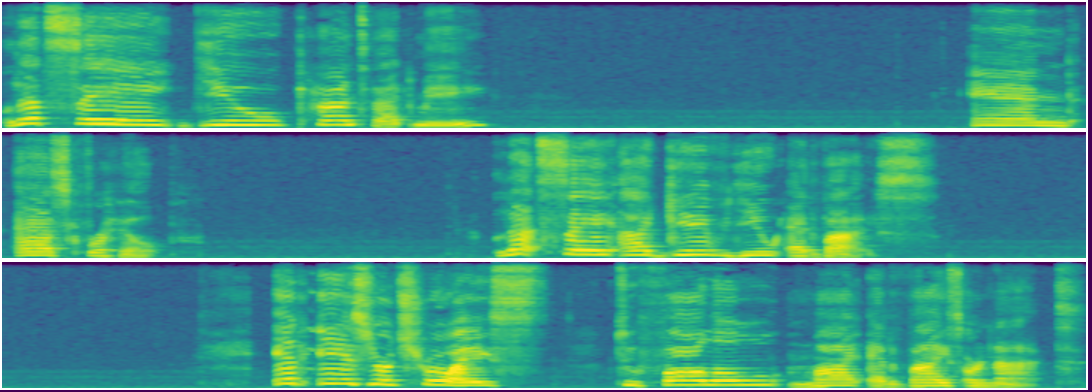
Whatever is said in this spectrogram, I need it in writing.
Let's say you contact me and ask for help. Let's say I give you advice. It is your choice to follow my advice or not.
